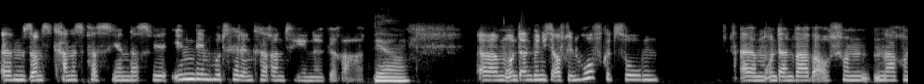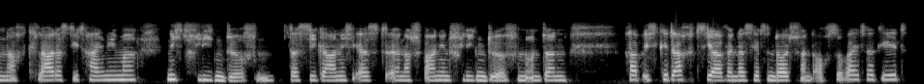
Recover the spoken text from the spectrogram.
ähm, sonst kann es passieren, dass wir in dem Hotel in Quarantäne geraten. Ja. Ähm, und dann bin ich auf den Hof gezogen. Ähm, und dann war aber auch schon nach und nach klar, dass die Teilnehmer nicht fliegen dürfen, dass sie gar nicht erst äh, nach Spanien fliegen dürfen. Und dann habe ich gedacht, ja, wenn das jetzt in Deutschland auch so weitergeht,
